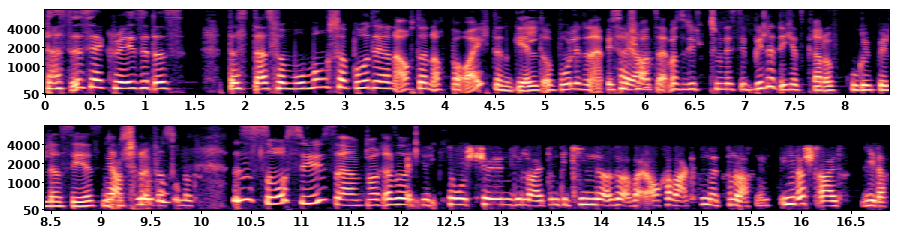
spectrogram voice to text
Das ist ja crazy, dass dass das Vermummungsverbot ja dann auch dann auch bei euch dann gilt, obwohl ihr dann ist halt ja. schaut, also die, zumindest die Bilder, die ich jetzt gerade auf Google Bilder sehe, sind ja, absolut, absolut. das ist so süß einfach. Also es ist so schön, die Leute und die Kinder, also aber auch Erwachsene zum Lachen. Jeder strahlt, jeder.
